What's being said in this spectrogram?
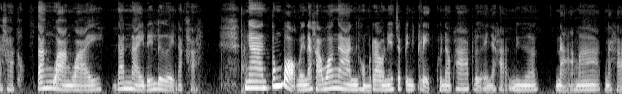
นะคะ ตั้งวางไว้ด้านในได้เลยนะคะ งานต้องบอกเลยนะคะ ว่างานของเราเนี่ยจะเป็นเกรดคุณภาพเลยนะคะ เนื้อหนามากนะคะ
